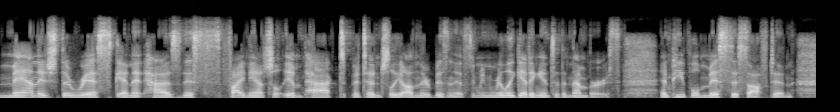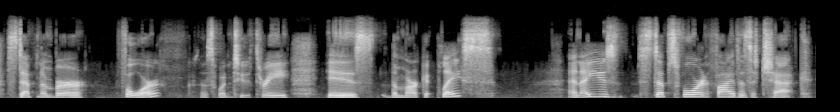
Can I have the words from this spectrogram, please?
manage the risk and it has this financial impact potentially on their business. I mean, really getting into the numbers. And people miss this often. Step number four, that's one, two, three, is the marketplace. And I use steps four and five as a check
